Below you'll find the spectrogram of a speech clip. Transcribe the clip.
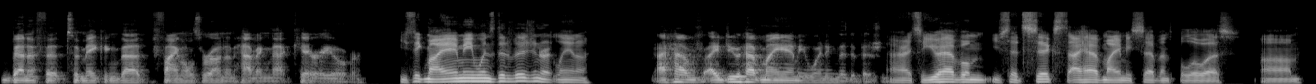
benefit to making that finals run and having that carry over. You think Miami wins the division or Atlanta? I have I do have Miami winning the division. All right, so you have them. You said sixth. I have Miami seventh below us. Um,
